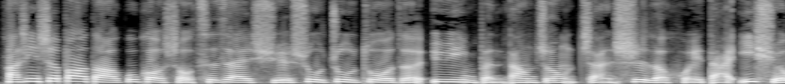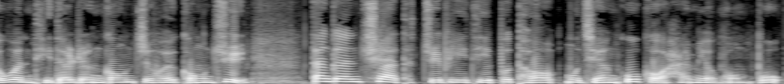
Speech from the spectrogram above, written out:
法新社报道，Google 首次在学术著作的预印本当中展示了回答医学问题的人工智慧工具，但跟 ChatGPT 不同，目前 Google 还没有公布。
